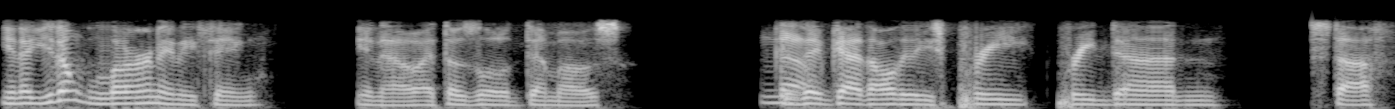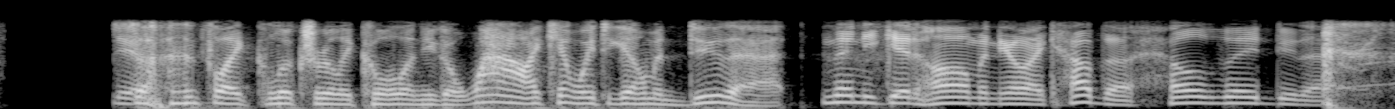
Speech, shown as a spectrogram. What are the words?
you know, you don't learn anything, you know, at those little demos because No. they've got all these pre pre done stuff. Yeah. So it's like looks really cool, and you go, wow, I can't wait to get home and do that. And then you get home and you're like, how the hell did they do that?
